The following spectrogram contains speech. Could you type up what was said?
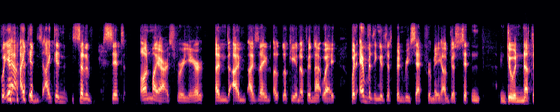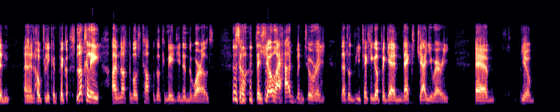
But yeah, I can I can sort of sit on my arse for a year, and I'm I say uh, lucky enough in that way. But everything has just been reset for me. I'm just sitting and doing nothing, and then hopefully can pick up. Luckily, I'm not the most topical comedian in the world, so the show I had been touring that'll be picking up again next January. Um, you know,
